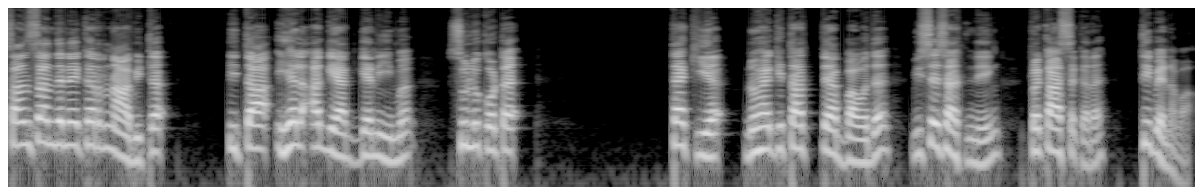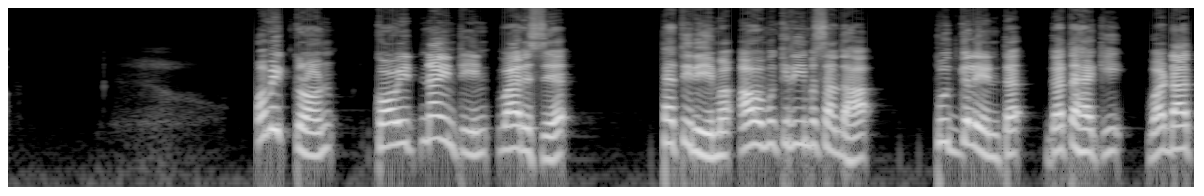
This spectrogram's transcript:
සංසන්ධනය කරනා විට ඉතා ඉහළ අගයක් ගැනීම සුළුකොට තැකිය නොහැකි තත්ත්වයක් බවද විශේෂත්නයෙන් ප්‍රකාශ කර තිබෙනවා. ඔමික්‍රොන් COොVID-19 වරසය පැතිරීම අවම කිරීම සඳහා පුද්ගලයන්ට ගත හැකි වඩාත්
